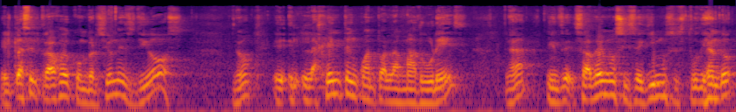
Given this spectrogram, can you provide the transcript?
El que hace el trabajo de conversión es Dios. ¿no? Eh, eh, la gente en cuanto a la madurez, sabemos y seguimos estudiando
